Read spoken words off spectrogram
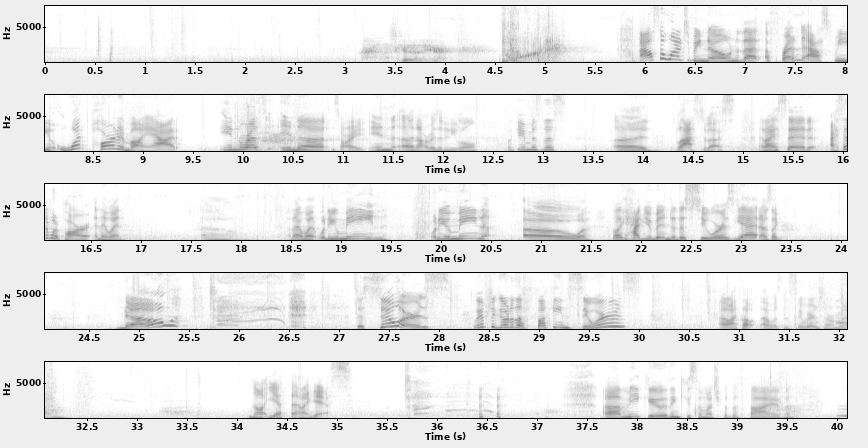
Let's get out of here. I also want it to be known that a friend asked me, "What part am I at in Res in uh sorry in uh, not Resident Evil? What game is this? Uh, Last of Us." And I said, "I said what part?" And they went, "Oh." And I went, "What do you mean? What do you mean? Oh?" They're like, "Have you been to the sewers yet?" I was like, "No." the sewers. We have to go to the fucking sewers. Oh, I thought that was the sewers. Never mind. Not yet, then I guess. Uh, Miku, thank you so much for the five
